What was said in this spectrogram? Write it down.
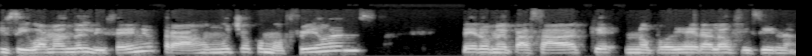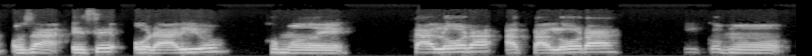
y sigo amando el diseño, trabajo mucho como freelance, pero me pasaba que no podía ir a la oficina. O sea, ese horario como de tal hora a tal hora y como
